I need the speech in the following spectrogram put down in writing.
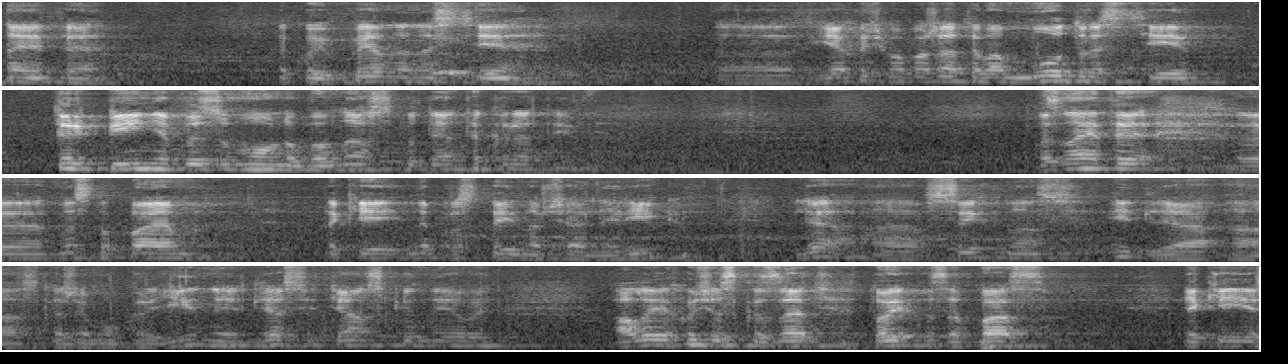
знаєте, такої впевненості. Е, Я хочу побажати вам мудрості, терпіння, безумовно, бо в нас студенти креативні. Ви знаєте, е, ми вступаємо в такий непростий навчальний рік для е, всіх нас і для, скажімо, України, для світянської ниви. Але я хочу сказати, той запас, який є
